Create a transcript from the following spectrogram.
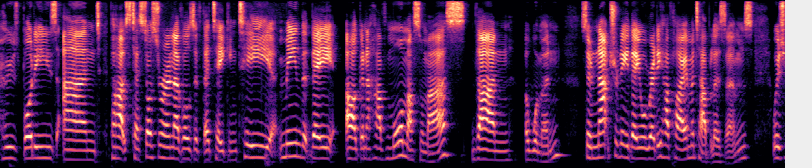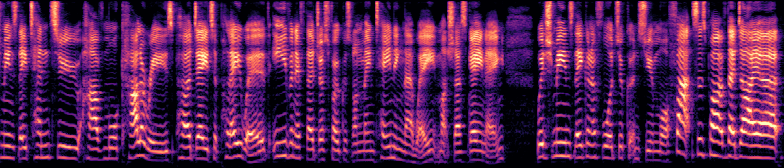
whose bodies and perhaps testosterone levels, if they're taking T, mean that they are going to have more muscle mass than a woman. So naturally, they already have higher metabolisms, which means they tend to have more calories per day to play with, even if they're just focused on maintaining their weight, much less gaining, which means they can afford to consume more fats as part of their diet.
